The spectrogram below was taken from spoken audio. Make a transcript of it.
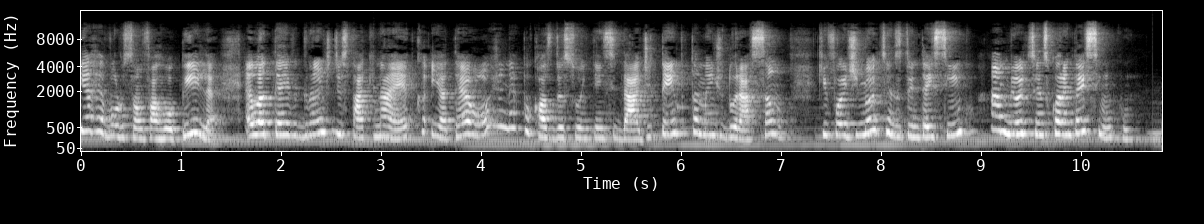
E a Revolução Farroupilha ela teve grande destaque na época e até hoje, né, por causa da sua intensidade e tempo também de duração, que foi de 1835 a 1845.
